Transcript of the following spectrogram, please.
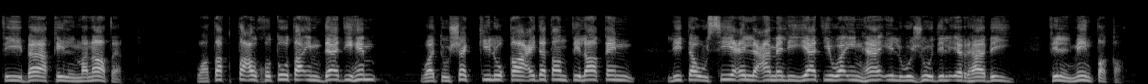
في باقي المناطق. وتقطع خطوط إمدادهم وتشكل قاعدة انطلاق لتوسيع العمليات وإنهاء الوجود الإرهابي في المنطقة.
